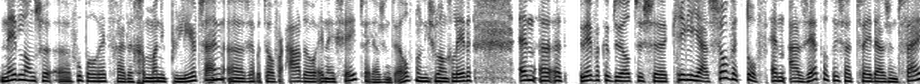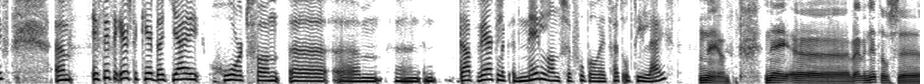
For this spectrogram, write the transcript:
Nederlandse eh, voetbalwedstrijden gemanipuleerd zijn. Eh, ze hebben het over ADO-NEC, 2011, nog niet zo lang geleden. En eh, het UEFA Cup duel tussen Krylia Sovetov en AZ, dat is uit 2005. Ehm, is dit de eerste keer dat jij hoort van eh, ehm, een, daadwerkelijk een Nederlandse voetbalwedstrijd op die lijst? Nee. Nee, we hebben net ons eh,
